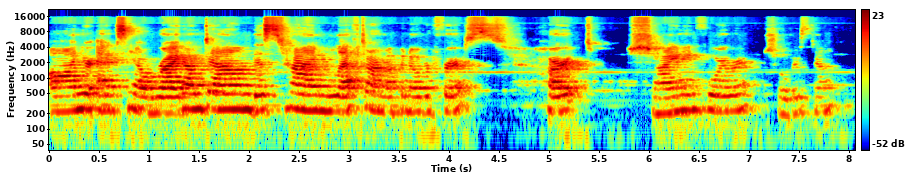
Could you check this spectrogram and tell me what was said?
On your exhale, right arm down. This time, left arm up and over first. Heart shining forward, shoulders down.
